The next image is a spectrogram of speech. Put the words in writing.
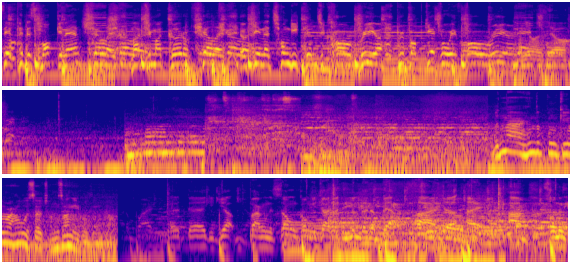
씹히듯 먹긴 안 칠래 마지막으로 킬래 여기는 총기 금지 코리아 불법 개조의 for real 안녕하세요. 맨날 핸드폰 게임을 하고 있어요. 정상이거든요. 손은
